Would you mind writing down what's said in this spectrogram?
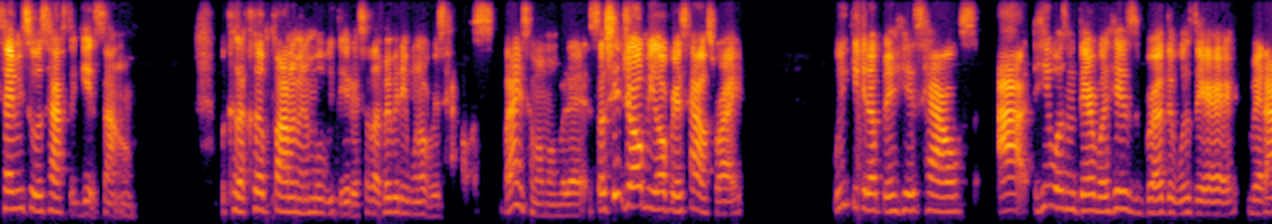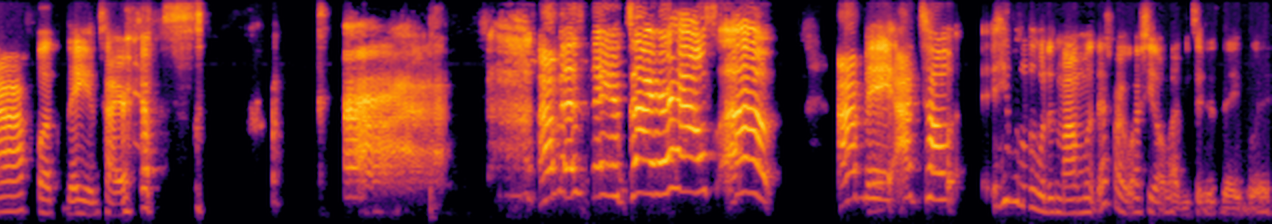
Take me to his house to get something. Because I couldn't find him in a movie theater. So like maybe they went over his house. But I didn't tell my mama that. So she drove me over his house, right? We get up in his house. I he wasn't there, but his brother was there. Man, I fucked the entire house. I messed the entire house up. I mean, I told he was living with his mama. That's probably why she don't like me to this day, but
